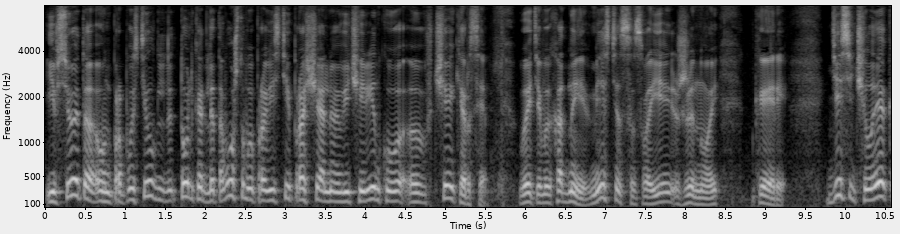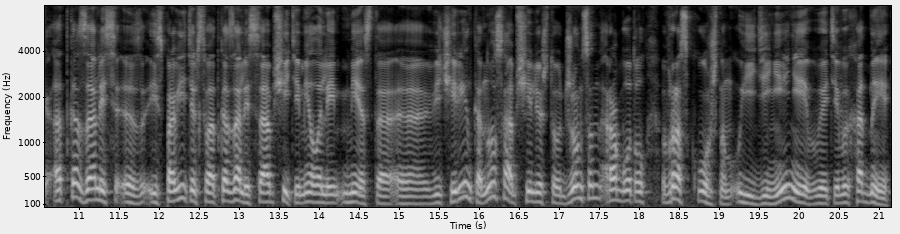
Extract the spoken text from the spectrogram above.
И все это он пропустил для, только для того, чтобы провести прощальную вечеринку э, в Чекерсе в эти выходные вместе со своей женой Кэрри. 10 человек отказались, э, из правительства отказались сообщить, имела ли место э, вечеринка, но сообщили, что Джонсон работал в роскошном уединении в эти выходные,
